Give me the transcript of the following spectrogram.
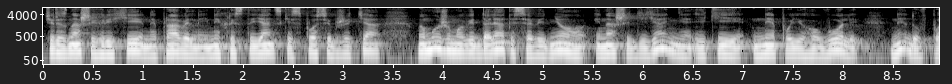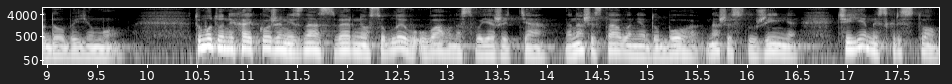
Через наші гріхи, неправильний, нехристиянський спосіб життя ми можемо віддалятися від Нього і наші діяння, які не по Його волі, не до вподоби Йому. Тому то нехай кожен із нас зверне особливу увагу на своє життя, на наше ставлення до Бога, наше служіння, чи є ми з Христом,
